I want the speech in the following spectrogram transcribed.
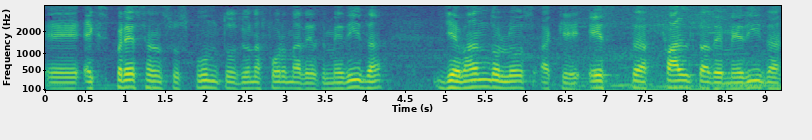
eh, expresan sus puntos de una forma desmedida, llevándolos a que esta falta de medida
